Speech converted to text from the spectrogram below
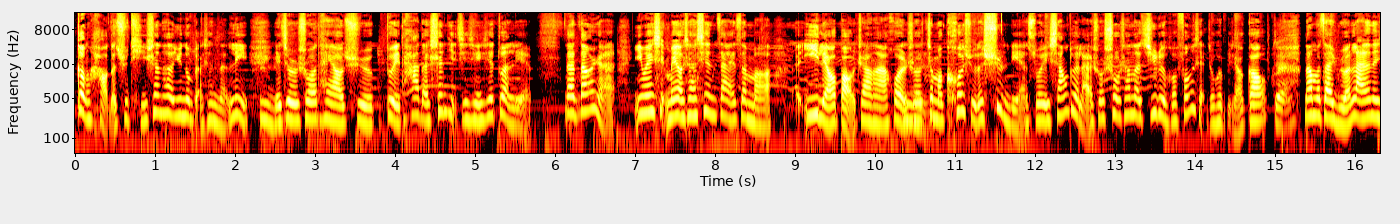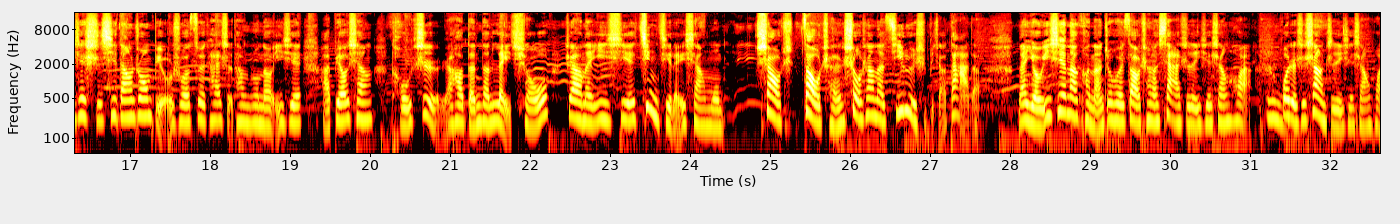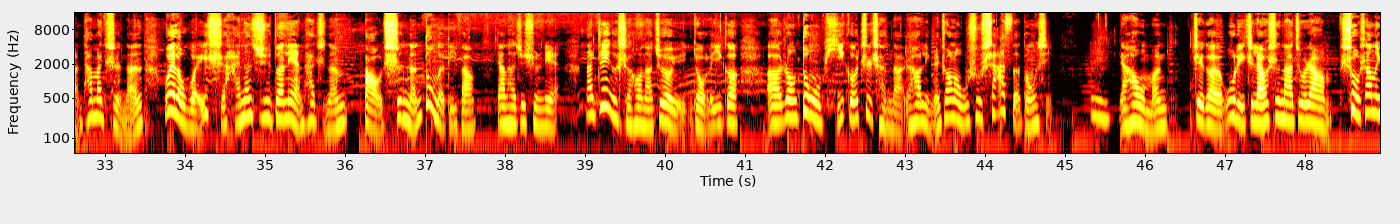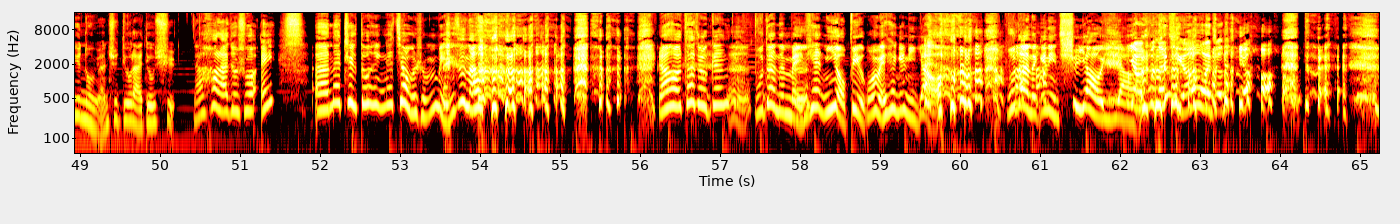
更好的去提升他的运动表现能力，也就是说，他要去对他的身体进行一些锻炼。那当然，因为现没有像现在这么医疗保障啊，或者说这么科学的训练，所以相对来说受伤的几率和风险就会比较高。对。那么在原来的那些时期当中，比如说最开始他们用的一些啊标枪、投掷，然后等等垒球这样的一些竞技类项目，造造成受伤的几率是比较大的。那有一些呢，可能就会造成了下肢的一些伤患，或者是上肢的一些伤患。他们只能为了维持还能继续锻炼，他只能保持能动的地方，让他去训练。那这个时候呢，就有有了一个呃用动物皮革制成的，然后里面装了无数沙子的东西。嗯，然后我们这个物理治疗师呢，就让受伤的运动员去丢来丢去。然后后来就说，哎，呃，那这个东西应该叫个什么名字呢？然后他就跟不断的每天你有病，我每天给你药，不断的给你吃药一样，药不能停，我觉得有。对，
